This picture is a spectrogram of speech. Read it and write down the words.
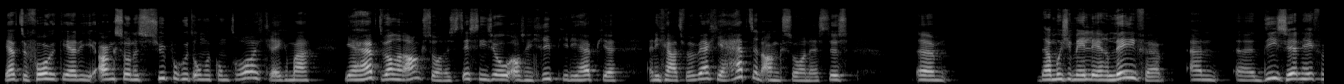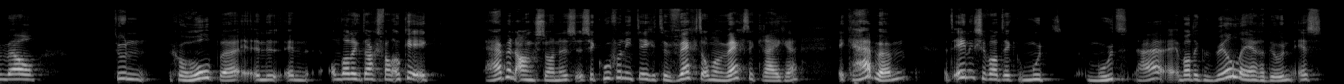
je hebt de vorige keer die angststoornis supergoed onder controle gekregen. Maar je hebt wel een angststoornis. Het is niet zo als een griepje, die heb je en die gaat weer weg. Je hebt een angststoornis. Dus um, daar moet je mee leren leven. En uh, die zin heeft me wel toen geholpen. In in, omdat ik dacht van, oké, ik heb een angststoornis. Dus ik hoef er niet tegen te vechten om hem weg te krijgen. Ik heb hem. Het enige wat ik moet, moet hè, wat ik wil leren doen, is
